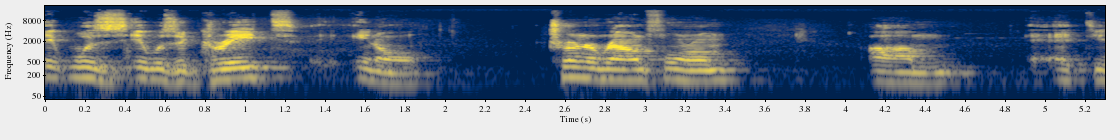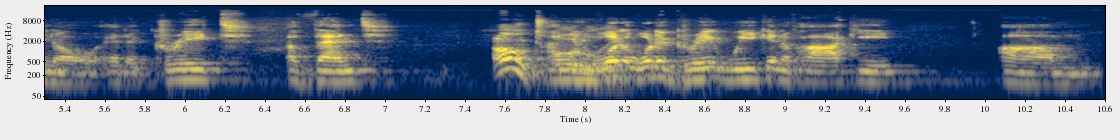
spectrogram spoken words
it was it was a great you know turnaround for them. Um, at you know at a great event. oh, I totally. mean, what what a great weekend of hockey. Um,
